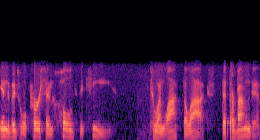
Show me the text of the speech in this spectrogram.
individual person holds the key to unlock the locks that they're bound in.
